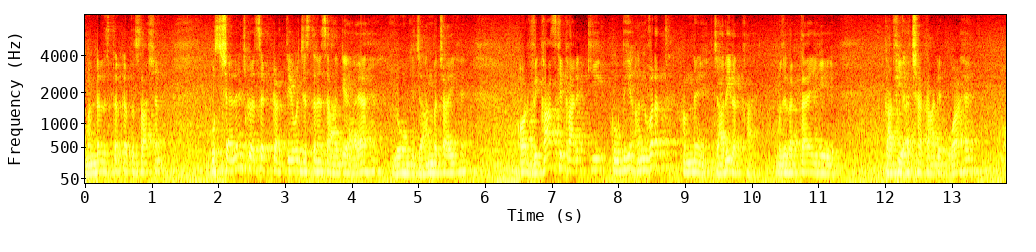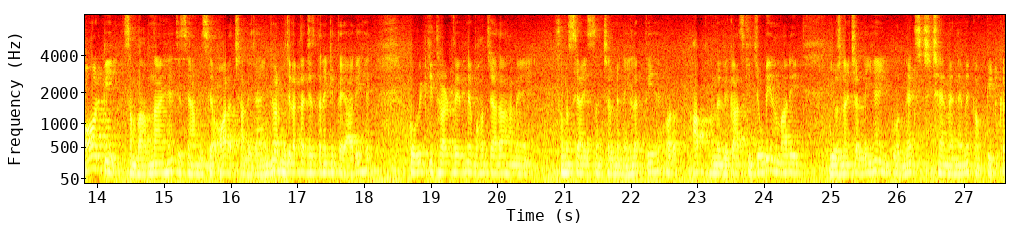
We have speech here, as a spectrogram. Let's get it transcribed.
मंडल स्तर का प्रशासन उस चैलेंज को एक्सेप्ट करते हुए जिस तरह से आगे आया है, लोगों की जान बचाई है। और विकास के कार्य की, को भी अनवरत हमने जारी रखा है। मुझे लगता है ये काफ़ी अच्छा कार्य हुआ है और भी संभावनाएँ हैं जिसे हम इसे और अच्छा ले जाएँगे। और मुझे लगता है जिस तरह की तैयारी है, कोविड की थर्ड वेव में बहुत ज़्यादा हमें समस्या इस संचल में नहीं लगती है और अब हमें विकास की जो भी हमारी योजनाएँ चल रही हैं, इनको नेक्स्ट छः महीने में कंप्लीट कर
